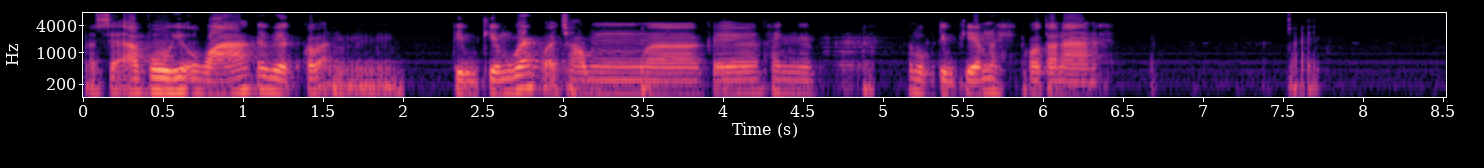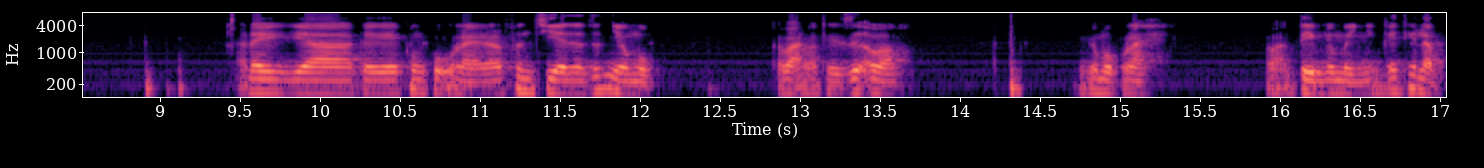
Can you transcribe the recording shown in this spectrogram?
nó sẽ vô hiệu hóa cái việc các bạn tìm kiếm web ở trong uh, cái thanh cái mục tìm kiếm này Cortana này. Đấy. ở đây uh, cái công cụ này nó phân chia ra rất nhiều mục. Các bạn có thể dựa vào cái mục này. Các bạn tìm cho mình những cái thiết lập.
